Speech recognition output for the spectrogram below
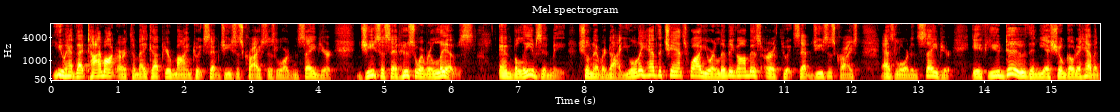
you have that time on earth to make up your mind to accept Jesus Christ as Lord and Savior. Jesus said, Whosoever lives and believes in me shall never die. You only have the chance while you are living on this earth to accept Jesus Christ as Lord and Savior. If you do, then yes, you'll go to heaven.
